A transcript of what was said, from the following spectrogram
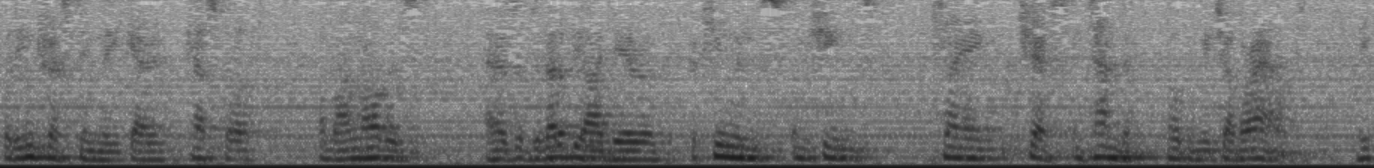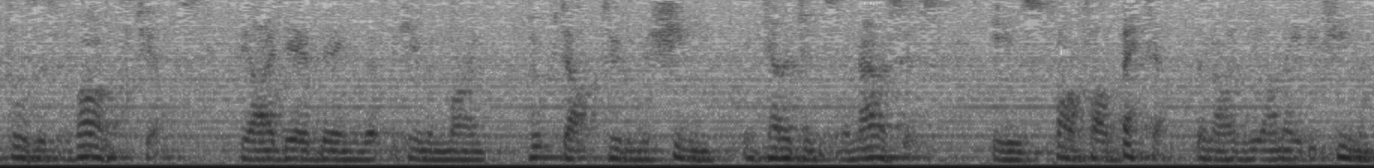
But interestingly, Garry Kasparov, among others, has developed the idea of, of humans and machines playing chess in tandem, helping each other out. He calls this advanced chess. The idea being that the human mind hooked up to the machine intelligence and analysis is far, far better than either the unaided human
